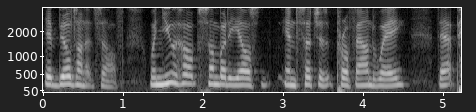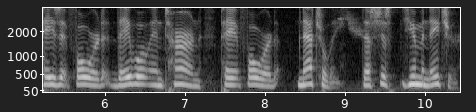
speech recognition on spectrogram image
it builds on itself. When you help somebody else in such a profound way, that pays it forward, they will in turn pay it forward naturally. That's just human nature.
